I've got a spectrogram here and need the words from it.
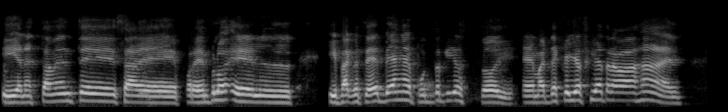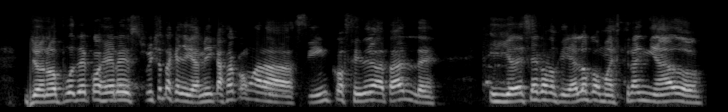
y honestamente, ¿sabes? por ejemplo, el, y para que ustedes vean el punto que yo estoy, el martes que yo fui a trabajar, yo no pude coger el Switch hasta que llegué a mi casa como a las 5 o 6 de la tarde y yo decía como que ya lo como extrañado,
